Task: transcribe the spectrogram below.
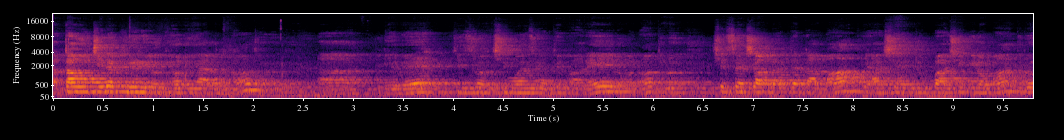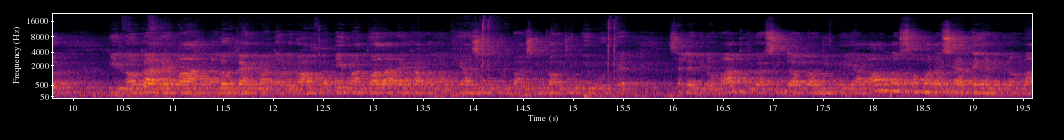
အတောင်ကျတဲ့ကလေးတွေလို့ပြောလို့ရတယ်เนาะအာတကယ်ပဲကျေးဇူးတော်ချီးမွမ်းစရာဖြစ်ပါတယ်လို့เนาะသူတို့ချစ်ဆက်ရှောက်တဲ့တက်တာမှာဘုရားရှင်သူပါရှိပြီးတော့မှသူတို့ ဒီလောကထဲမှာအလောကိုင်းမှာတော့ကောအပြင်မှာသွားလာတဲ့အခါမှာတော့ဘုရားရှင်သူပါရှိကောင်းခြင်းပေးဖို့အတွက်ဆက်လက်ပြီးတော့မှသူကဆုတောင်းကောင်းခြင်းပေးရအောင်နောက်ဆုံးမှာတော့ဆရာတင်ကနေပြီးတော့မှ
